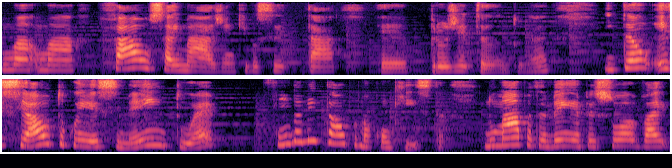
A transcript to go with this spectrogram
uma, uma falsa imagem que você está é, projetando, né? Então, esse autoconhecimento é fundamental para uma conquista. No mapa também a pessoa vai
